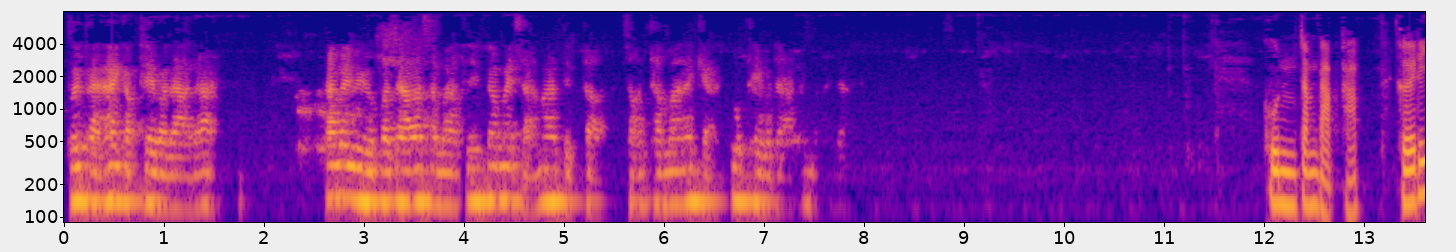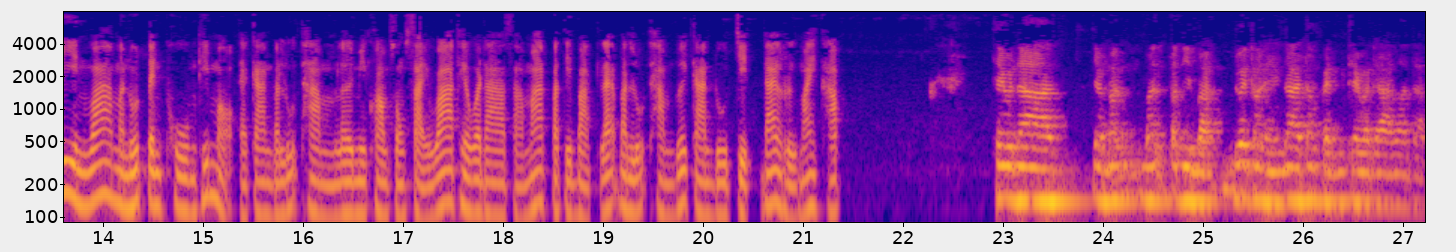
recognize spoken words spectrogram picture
เผยแผ่ให้กับเทวดาได้ ถ้าไม่มีอุปจารสมาธิก็ไม่สามารถติดต่อสอนธรรมะให้แก่พวกเทวดาทั้งหมดได้ คุณจำดับครับ เคยได้ยินว่ามนุษย์เป็นภูมิที่เหมาะแก่การบรรลุธรรม เลยมีความสงสัยว่าเทวดาสามารถปฏิบัติและบรรลุธรรมด้วยการดูจิตได้หรือไม่ครับ เทวดาจะปฏิบัติด้วยตนเองได้ต้องเป็นเทวดาระดับ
